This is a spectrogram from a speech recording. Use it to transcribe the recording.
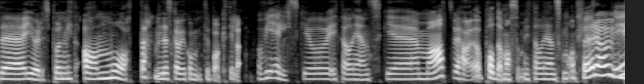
det gjøres på en litt annen måte. Men det skal vi komme tilbake til, da. Og vi elsker jo italiensk mat. Vi har jo podda masse om italiensk mat før, har vi.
